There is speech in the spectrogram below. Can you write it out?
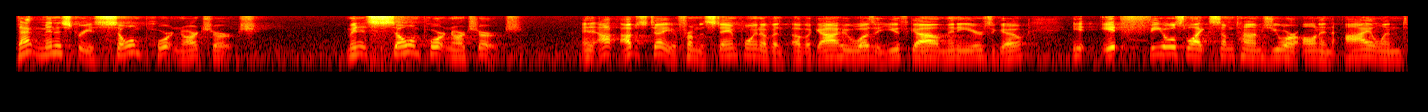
that ministry is so important in our church. I mean it's so important in our church and I'll, I'll, just tell you, from the standpoint of, an, of a guy who was a youth guy many years ago, it, it feels like sometimes you are on an island,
